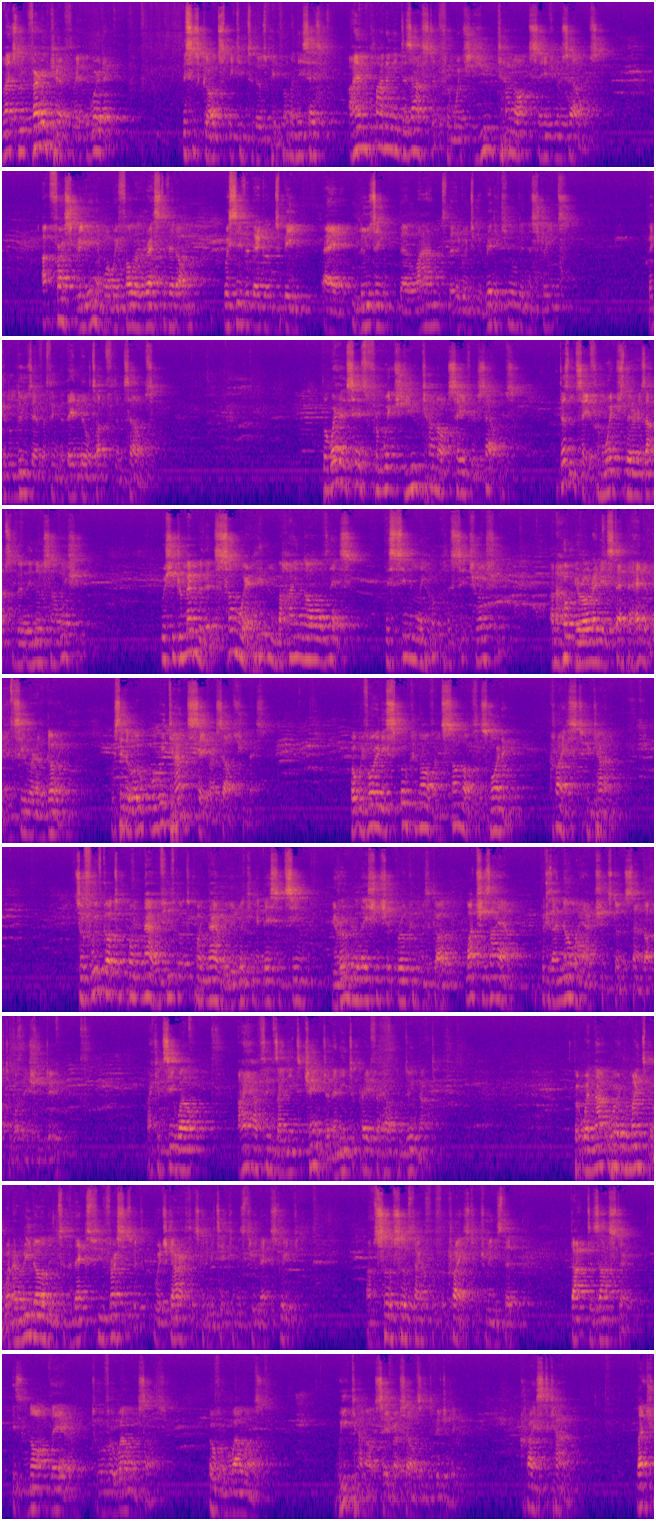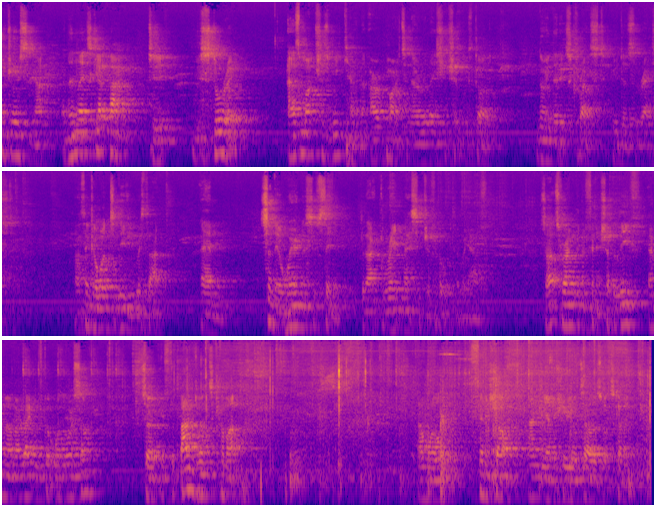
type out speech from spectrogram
Let's look very carefully at the wording. This is God speaking to those people, and He says, I am planning a disaster from which you cannot save yourselves. At first reading, and when we follow the rest of it on, we see that they're going to be uh, losing their land, that they're going to be ridiculed in the streets. They're going to lose everything that they built up for themselves. But where it says, from which you cannot save yourselves, it doesn't say from which there is absolutely no salvation. We should remember that somewhere hidden behind all of this this seemingly hopeless situation. And I hope you're already a step ahead of me and see where I'm going. We say that, well, we can't save ourselves from this. But we've already spoken of and sung of this morning Christ who can. So if we've got to a point now, if you've got to a point now where you're looking at this and seeing your own relationship broken with God, much as I am, because I know my actions don't stand up to what they should do, I can see, well, I have things I need to change and I need to pray for help in doing that. But when that word reminds me, when I read on into the next few verses, which Gareth is going to be taking us through next week, I'm so, so thankful for Christ, which means that that disaster is not there to overwhelm ourselves, overwhelm us. We cannot save ourselves individually. Christ can. Let's rejoice in that, and then let's get back to restoring as much as we can our part in our relationship with God, knowing that it's Christ who does the rest. I think I want to leave you with that um, certainly awareness of sin, but that great message of hope that we have. So that's where I'm going to finish. I believe, Emma, am I right? We've got one more song. So if the band wants to come up, and we'll finish off, Andy, I'm sure you'll tell us what's coming.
